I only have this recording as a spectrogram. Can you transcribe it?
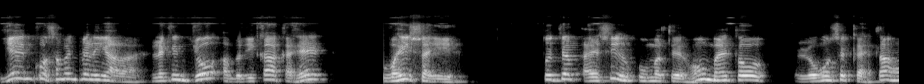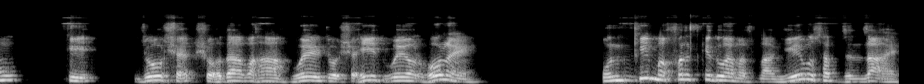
یہ ان کو سمجھ میں نہیں آ رہا ہے۔ لیکن جو امریکہ کہے، وہی صحیح ہے۔ تو جب ایسی حکومتیں ہوں، میں تو لوگوں سے کہتا ہوں کہ جو شہدا وہاں ہوئے، جو شہید ہوئے اور ہو رہے ہیں، ان کی مفرت کی دعا مت مانگیے، وہ سب زندہ ہے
